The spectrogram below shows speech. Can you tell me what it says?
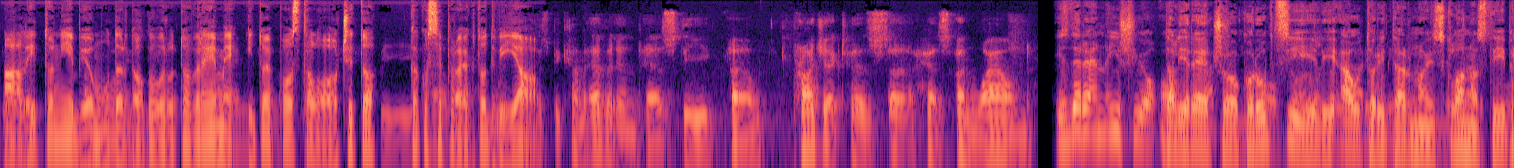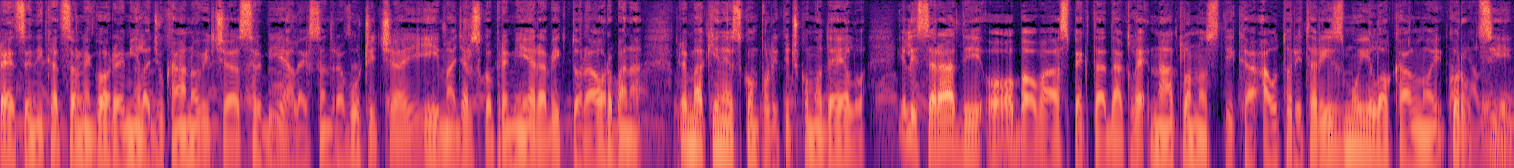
Ali to nije bio mudar dogovor u to vreme i to je postalo očito kako se projekt odvijao. project has, uh, has unwound. Da li je reč o korupciji ili autoritarnoj sklonosti predsednika Crne Gore Mila Đukanovića, Srbije Aleksandra Vučića i mađarskog premijera Viktora Orbana prema kineskom političkom modelu? Ili se radi o oba ova aspekta, dakle naklonosti ka autoritarizmu i lokalnoj korupciji?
